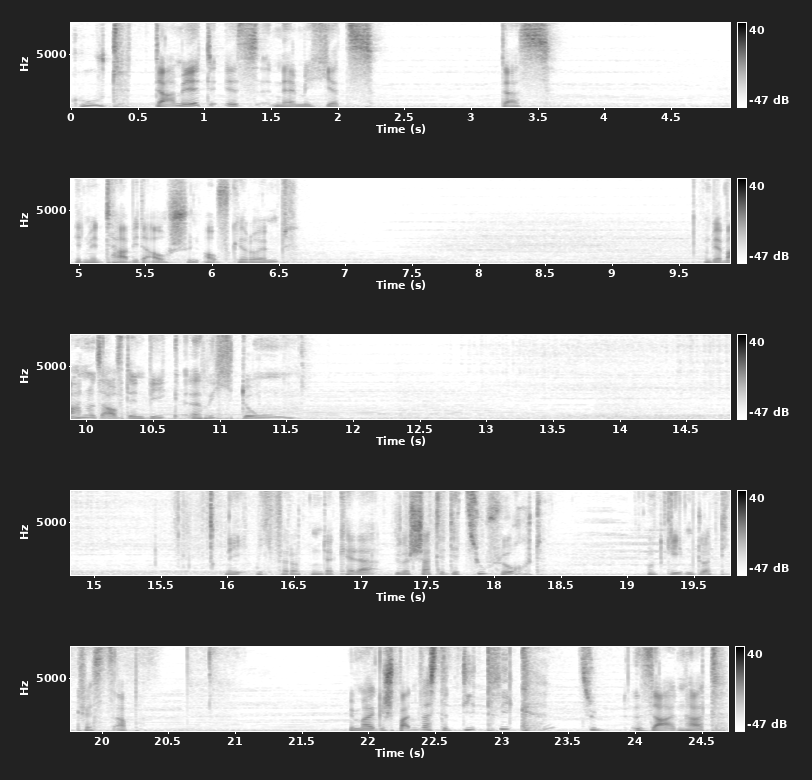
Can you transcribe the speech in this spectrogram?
Gut, damit ist nämlich jetzt das Inventar wieder auch schön aufgeräumt. Und wir machen uns auf den Weg Richtung... Nee, nicht verrottender Keller. Überschattete Zuflucht. Und geben dort die Quests ab. Bin mal gespannt, was der Dietrich zu sagen hat.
